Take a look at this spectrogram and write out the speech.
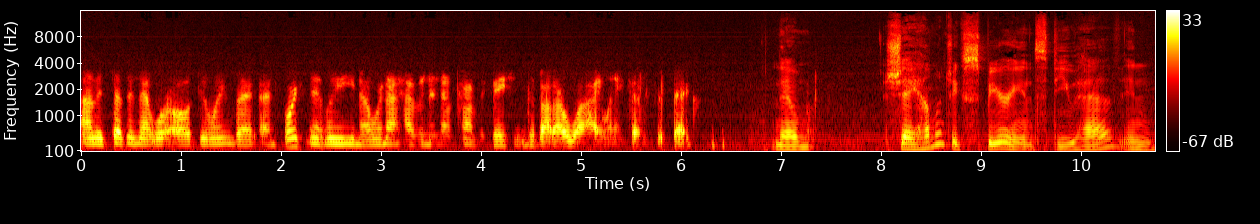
Um, it's something that we're all doing, but unfortunately, you know, we're not having enough conversations about our why when it comes to sex. Now, Shae, how much experience do you have in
